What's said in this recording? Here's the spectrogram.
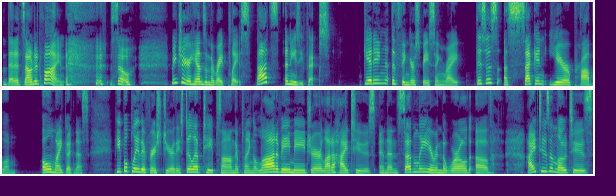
then it sounded fine. so make sure your hand's in the right place. That's an easy fix. Getting the finger spacing right this is a second year problem. Oh my goodness. People play their first year, they still have tapes on, they're playing a lot of A major, a lot of high twos, and then suddenly you're in the world of high twos and low twos,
